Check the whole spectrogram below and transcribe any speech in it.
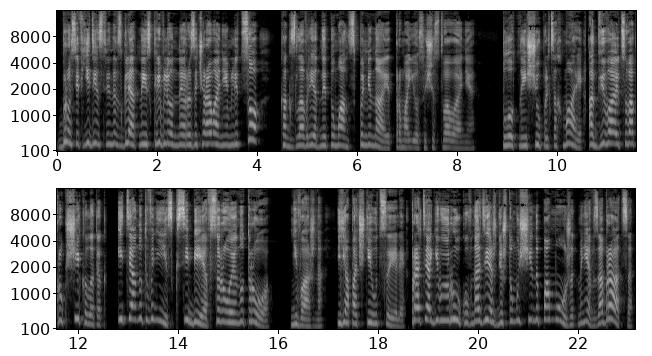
бросив единственный взгляд на искривленное разочарованием лицо, как зловредный туман вспоминает про мое существование. Плотные щупальца хмари обвиваются вокруг щиколоток и тянут вниз, к себе, в сырое нутро. Неважно, я почти у цели. Протягиваю руку в надежде, что мужчина поможет мне взобраться.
